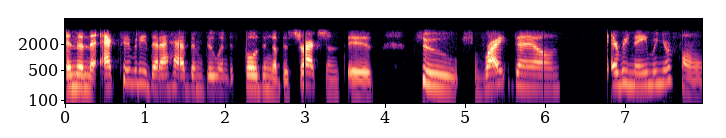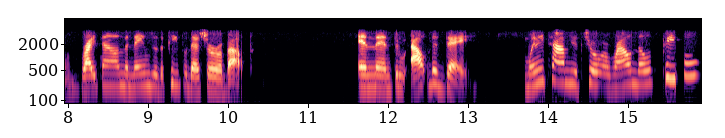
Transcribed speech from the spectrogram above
and then the activity that I have them do in disposing of distractions is to write down every name in your phone, write down the names of the people that you're about. And then throughout the day, anytime you're around those people,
